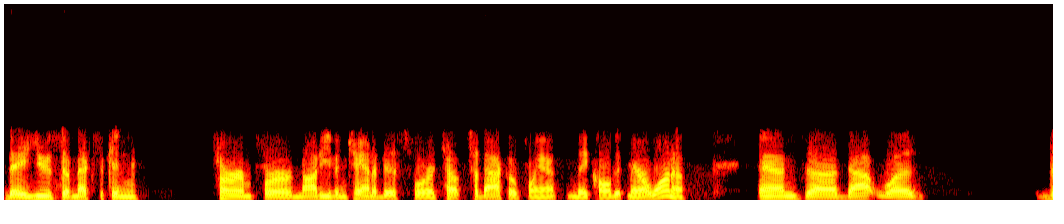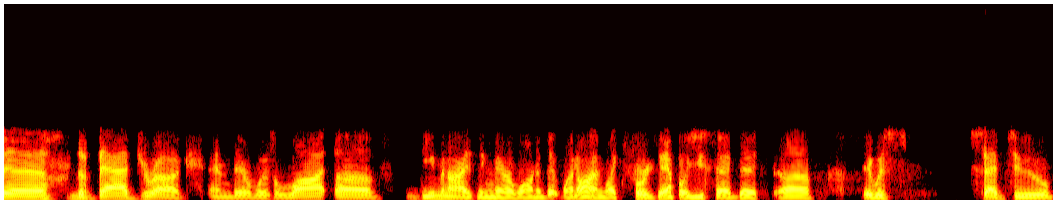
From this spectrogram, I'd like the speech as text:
they used a Mexican term for not even cannabis for a t- tobacco plant, and they called it marijuana. And uh, that was the the bad drug, and there was a lot of demonizing marijuana that went on. Like for example, you said that uh, it was said to,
